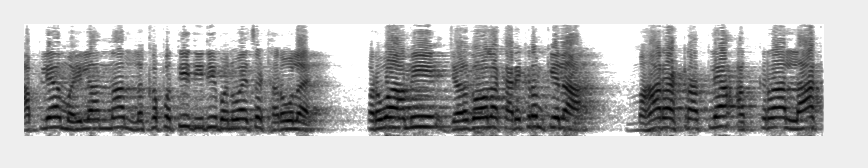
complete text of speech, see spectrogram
आपल्या महिलांना लखपती दिदी बनवायचं ठरवलं आहे परवा आम्ही जळगावला कार्यक्रम केला. महाराष्ट्रातल्या अकरा लाख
